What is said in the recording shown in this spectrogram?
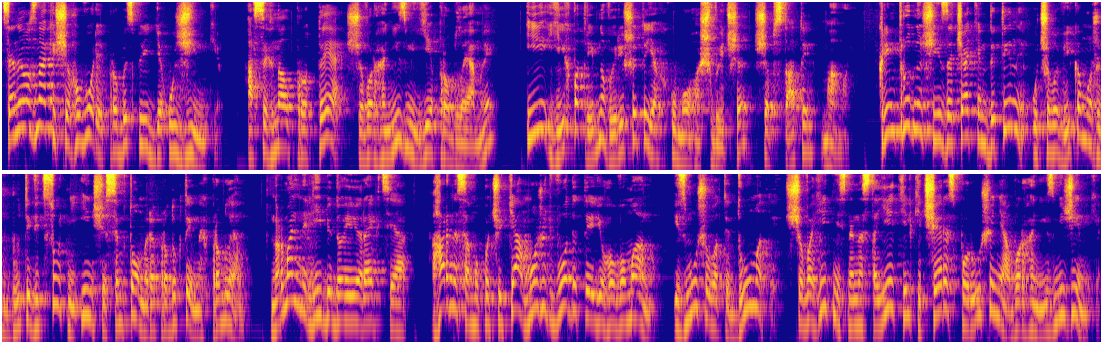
Це не ознаки, що говорять про безпліддя у жінки, а сигнал про те, що в організмі є проблеми, і їх потрібно вирішити якомога швидше, щоб стати мамою. Крім труднощів із зачаттям дитини, у чоловіка можуть бути відсутні інші симптоми репродуктивних проблем. Нормальне лібідо і ерекція, гарне самопочуття можуть вводити його в оману і змушувати думати, що вагітність не настає тільки через порушення в організмі жінки.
